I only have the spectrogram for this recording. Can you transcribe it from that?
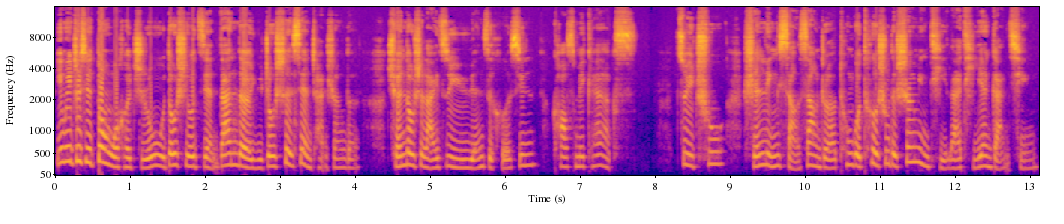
因为这些动物和植物都是由简单的宇宙射线产生的，全都是来自于原子核心 （Cosmic X）。最初，神灵想象着通过特殊的生命体来体验感情。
